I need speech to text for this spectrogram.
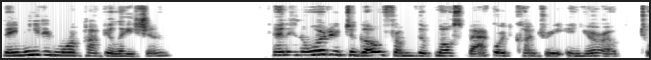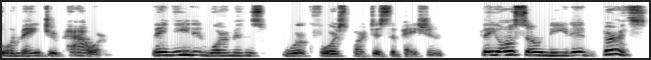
they needed more population. And in order to go from the most backward country in Europe to a major power, they needed women's workforce participation. They also needed births.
